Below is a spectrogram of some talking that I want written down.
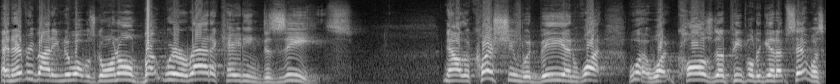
and everybody knew what was going on, but we're eradicating disease. Now, the question would be, and what, what, what caused the people to get upset was,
